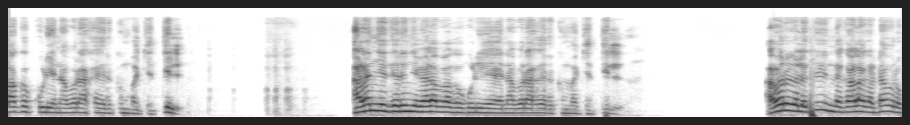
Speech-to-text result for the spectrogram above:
பார்க்கக்கூடிய நபராக இருக்கும் பட்சத்தில் அலைஞ்சு தெரிஞ்சு வேலை பார்க்கக்கூடிய நபராக இருக்கும் பட்சத்தில் அவர்களுக்கு இந்த காலகட்டம் ஒரு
